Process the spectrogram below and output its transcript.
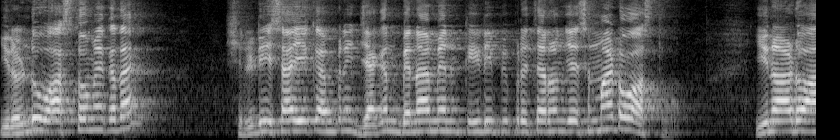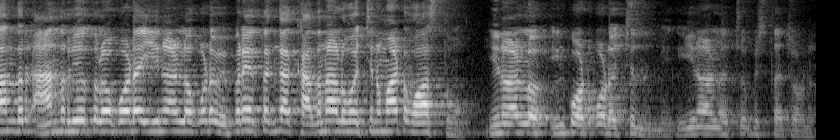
ఈ రెండు వాస్తవమే కదా? షిరిడి సాయి కంపెనీ జగన్ బినామీని టీడీపీ ప్రచారం చేసిన మాట వాస్తవం. ఈనాడు ఆంధ్ర ఆంధ్రజ్యోతిలో కూడా ఈనాడులో కూడా విపరీతంగా కథనాలు వచ్చిన మాట వాస్తవం. ఈనాడులో ఇంకోటి కూడా వచ్చింది మీకు ఈనాడులో చూపిస్తా చూడండి.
